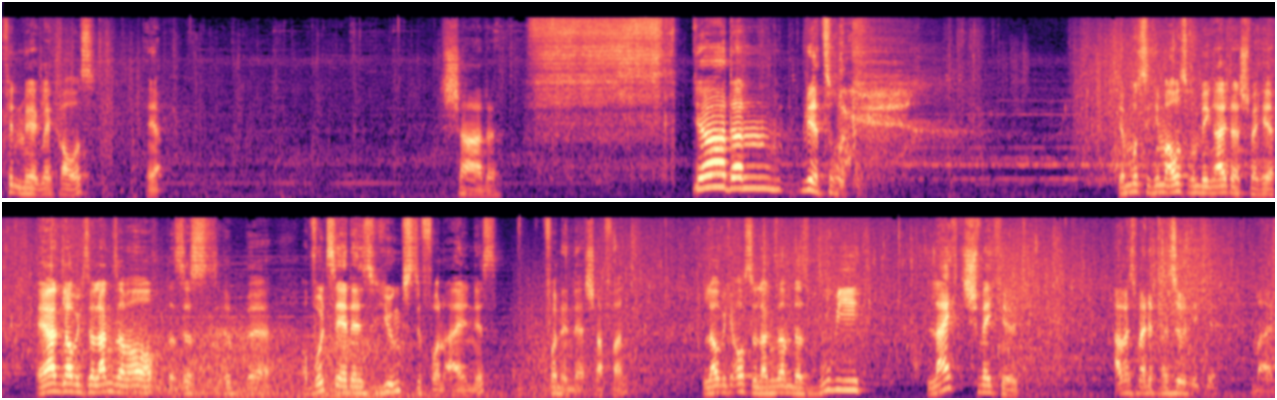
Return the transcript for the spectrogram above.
Finden wir ja gleich raus. Ja. Schade. Ja, dann wieder zurück. Der muss sich immer ausruhen wegen Altersschwäche. Ja, glaube ich, so langsam auch. Das ist, äh, obwohl es ja das jüngste von allen ist. Von den Erschaffern. Glaube ich auch so langsam, dass Bubi leicht schwächelt. Aber es ist meine persönliche Meinung.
